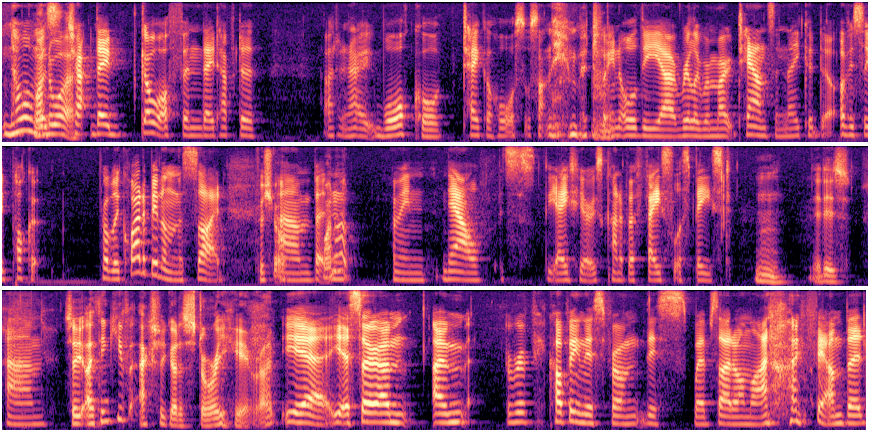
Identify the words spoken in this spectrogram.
no one was. Cha- they'd go off and they'd have to I don't know, walk or take a horse or something in between mm. all the uh, really remote towns, and they could uh, obviously pocket probably quite a bit on the side. For sure. Um, but Why not? I mean, now it's the ATO is kind of a faceless beast. Mm, it is. Um, so I think you've actually got a story here, right? Yeah, yeah. So um, I'm copying this from this website online I found, but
